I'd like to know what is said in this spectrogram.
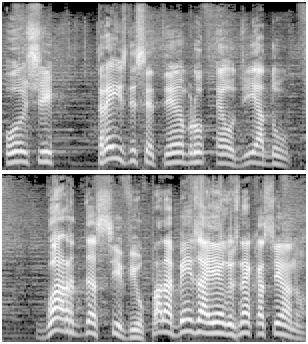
Hoje, 3 de setembro, é o dia do Guarda Civil. Parabéns a eles, né, Cassiano?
